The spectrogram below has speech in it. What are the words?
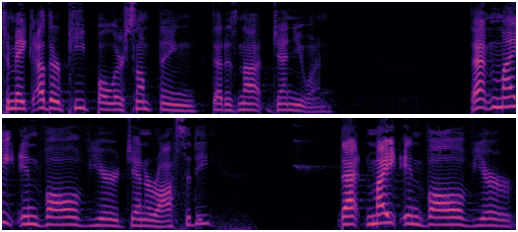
to make other people or something that is not genuine. That might involve your generosity. That might involve your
